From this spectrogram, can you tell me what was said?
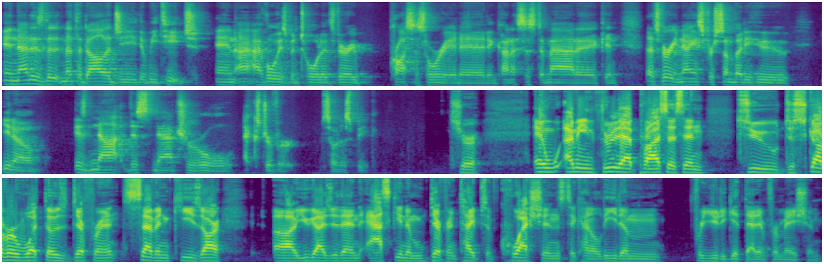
and that is the methodology that we teach. And I, have always been told it's very process oriented and kind of systematic. And that's very nice for somebody who, you know, is not this natural extrovert, so to speak. Sure. And I mean, through that process and to discover what those different seven keys are, uh, you guys are then asking them different types of questions to kind of lead them for you to get that information.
